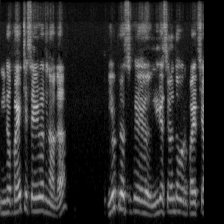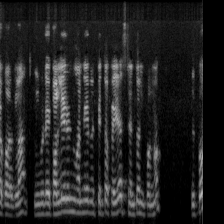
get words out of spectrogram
இந்த பயிற்சி செய்வதனால யூட்ரஸ்க்கு மிக சிறந்த ஒரு பயிற்சியா பார்க்கலாம். உங்களுடைய கல்லீரல் மண்ணீர் திட்டப்பைய ஸ்ட்ரென்தன் பண்ணும். இப்போ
